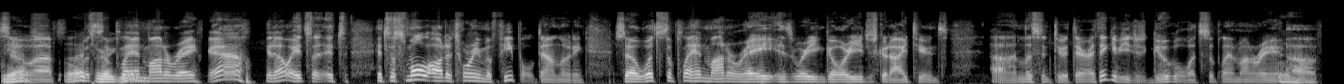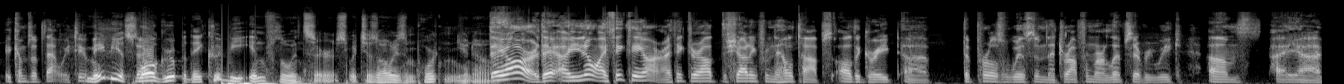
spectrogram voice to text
So yes. uh, well, what's the plan, good. Monterey? Yeah, you know, it's a it's it's a small auditorium of people downloading. So what's the plan, Monterey? Is where you can go, or you just go to iTunes. Uh, and listen to it there. I think if you just Google "What's the Plan Monterey," uh, it comes up that way too. Maybe a so, small group, but they could be influencers, which is always important. You know, they are. They, uh, you know, I think they are. I think they're out shouting from the hilltops all the great uh, the pearls of wisdom that drop from our lips every week. Um, I uh,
